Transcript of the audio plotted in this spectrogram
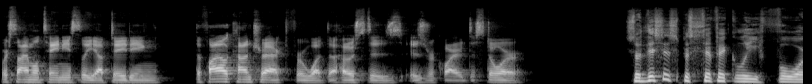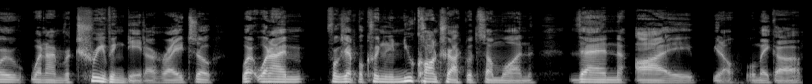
we're simultaneously updating the file contract for what the host is is required to store. So this is specifically for when I'm retrieving data, right? So when I'm for example, creating a new contract with someone, then I, you know, will make a,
